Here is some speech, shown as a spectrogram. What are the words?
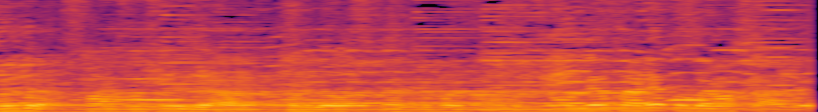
それではファーストステージはこれで終わりたいと思います。どうも皆さんありがとうございました。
